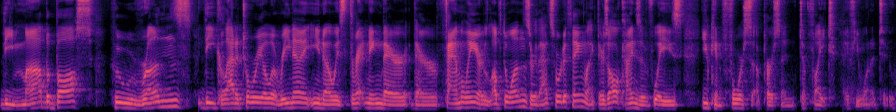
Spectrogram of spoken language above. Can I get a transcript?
the mob boss who runs the gladiatorial arena, you know, is threatening their their family or loved ones or that sort of thing. Like there's all kinds of ways you can force a person to fight if you wanted to.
